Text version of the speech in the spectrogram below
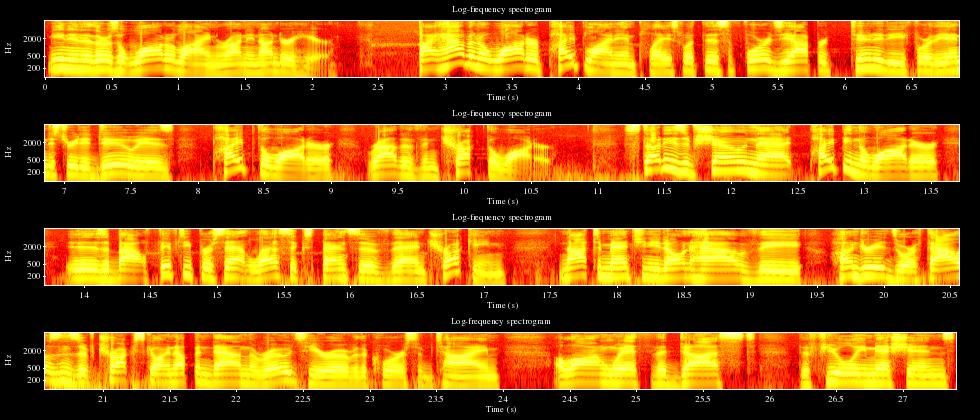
meaning that there's a water line running under here. By having a water pipeline in place, what this affords the opportunity for the industry to do is pipe the water rather than truck the water. Studies have shown that piping the water is about 50% less expensive than trucking, not to mention you don't have the hundreds or thousands of trucks going up and down the roads here over the course of time, along with the dust, the fuel emissions,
